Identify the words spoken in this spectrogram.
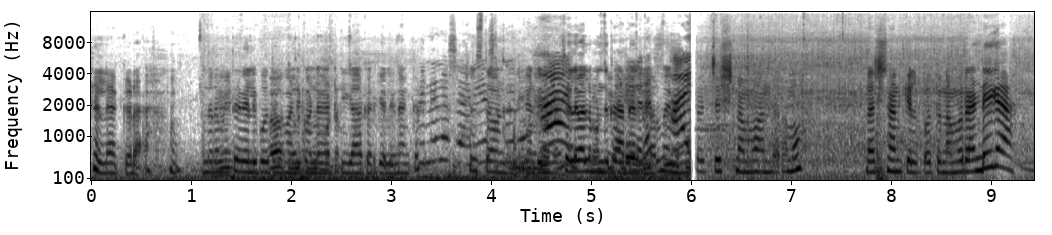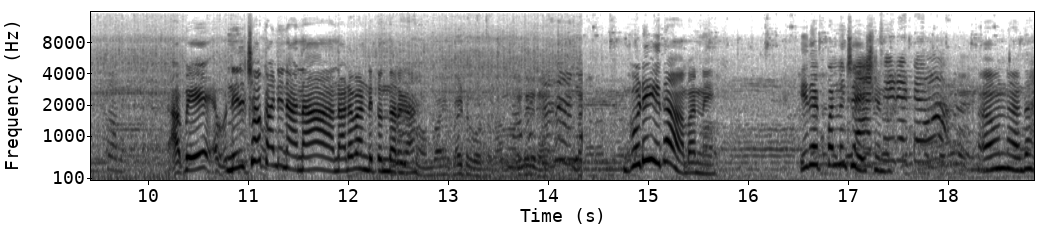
చెల్లె అక్కడ. అందరం అయితే వెళ్ళిపోతున్నాం అండి కొండగట్టుకి అక్కడికి వెళ్ళినాక చూస్తూ ఉండండి ఎందుకంటే చెల్లె వాళ్ళ ముందు కార్లు వెళ్తున్నారు. మేము వచ్చేసినాము అందరము. దర్శనానికి వెళ్ళిపోతున్నాము. రండిగా. అవే నిల్చోకండి నాన్న. నడవండి తొందరగా. గుడి ఇదా బన్నీ? ఇది ఎప్పటి నుంచి చేసింది? అవునా అదా?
